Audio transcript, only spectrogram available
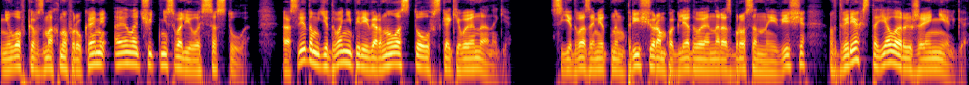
Неловко взмахнув руками, Айла чуть не свалилась со стула, а следом едва не перевернула стол, вскакивая на ноги. С едва заметным прищуром, поглядывая на разбросанные вещи, в дверях стояла рыжая нельга.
